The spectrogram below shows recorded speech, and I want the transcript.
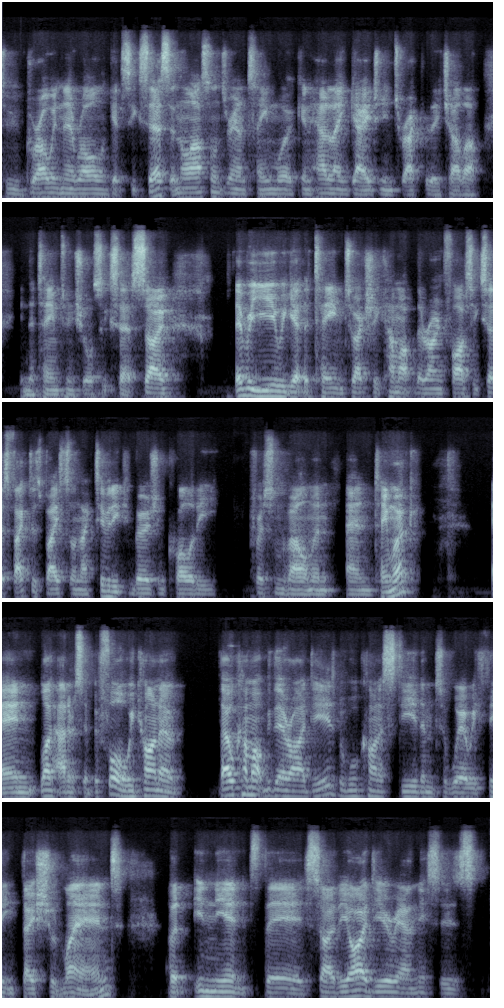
to grow in their role and get success? And the last one's around teamwork and how do they engage and interact with each other in the team to ensure success. So, every year we get the team to actually come up with their own five success factors based on activity, conversion, quality, professional development, and teamwork. And like Adam said before, we kind of they'll come up with their ideas, but we'll kind of steer them to where we think they should land. But in the end, it's theirs. So the idea around this is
